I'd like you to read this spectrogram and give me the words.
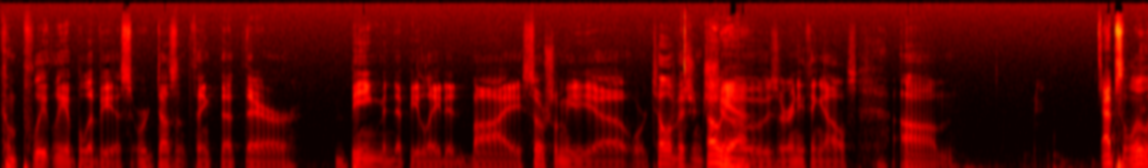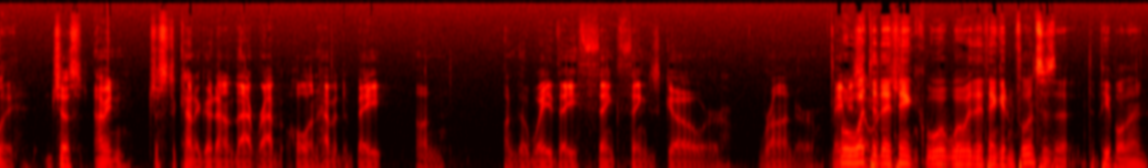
completely oblivious or doesn't think that they're being manipulated by social media or television Oh, yeah. shows or anything else. Um, Absolutely. just, I mean, just to kind of go down that rabbit hole and have a debate on on the way they think things go or run or maybe. well, what did they think? What, what would they think influences the, the people then?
